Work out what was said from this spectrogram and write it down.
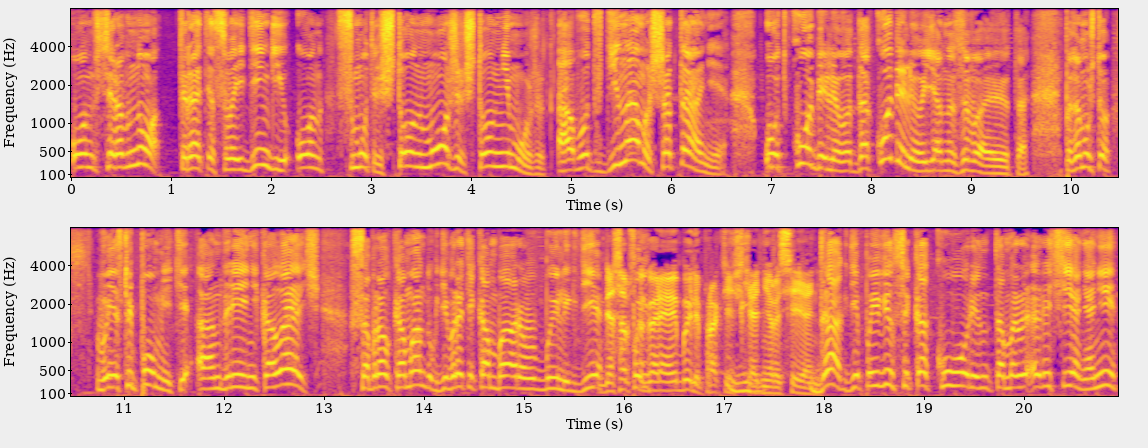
Он все равно тратя свои деньги, он смотрит, что он может, что он не может. А вот в «Динамо» шатание от Кобелева до Кобелева, я называю это, потому что, вы если помните, Андрей Николаевич собрал команду, где братья Камбаровы были, где... Где, собственно по- говоря, и были практически одни россияне. да, где появился Кокорин, там россияне, они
